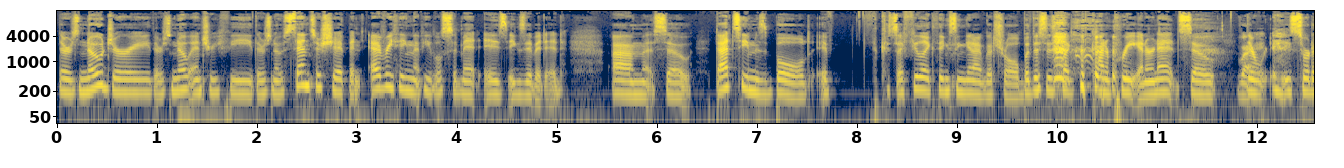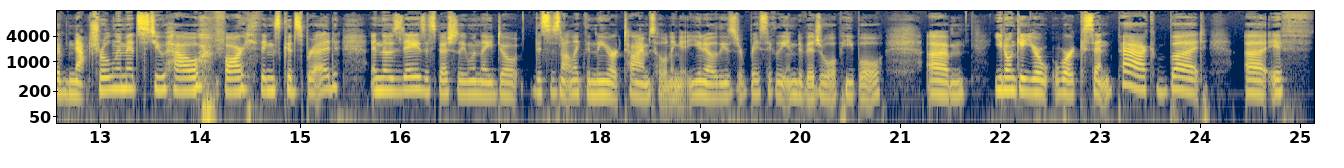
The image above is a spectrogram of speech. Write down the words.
There's no jury, there's no entry fee, there's no censorship, and everything that people submit is exhibited. Um, so that seems bold. If because I feel like things can get out of control. But this is like kind of pre-internet, so right. there is sort of natural limits to how far things could spread in those days, especially when they don't. This is not like the New York Times holding it. You know, these are basically individual people. Um, you don't get your work sent back, but uh, if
